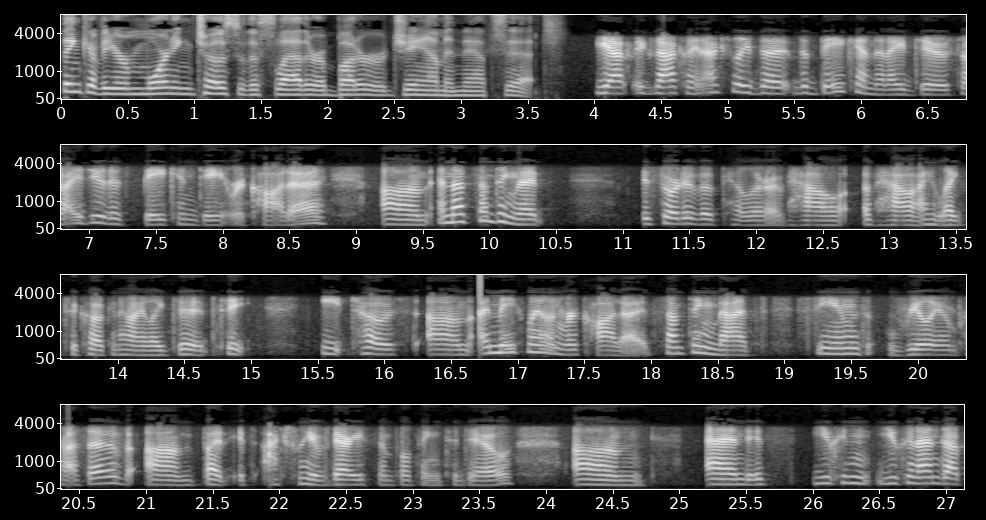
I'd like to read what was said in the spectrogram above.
think of your morning toast with a slather of butter or jam and that's it. Yep, exactly. And actually, the the bacon that I do, so I do this bacon date ricotta, um, and that's something that is sort of a pillar of how of how I like to cook and how I like to to eat toast. Um, I make my own ricotta. It's something that seems really impressive, um, but it's actually a very simple thing to do. Um, and it's you can you can end up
